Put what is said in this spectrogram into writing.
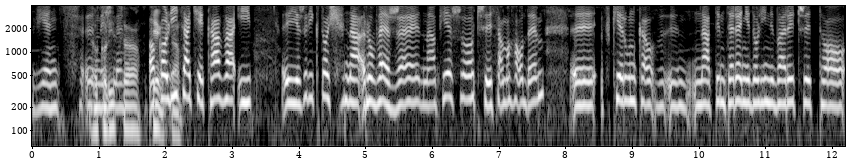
Więc y, Okolica myślę, okolica ciekawa i y, jeżeli ktoś na rowerze, na pieszo czy samochodem y, w kierunku na tym terenie Doliny Baryczy, to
